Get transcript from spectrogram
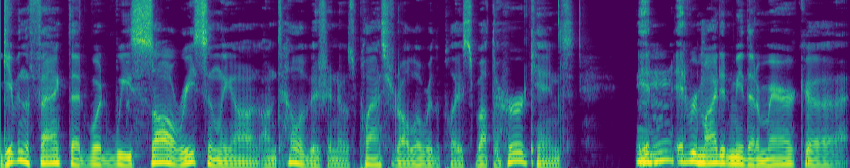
Given the fact that what we saw recently on, on television, it was plastered all over the place about the hurricanes, mm-hmm. it, it reminded me that America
